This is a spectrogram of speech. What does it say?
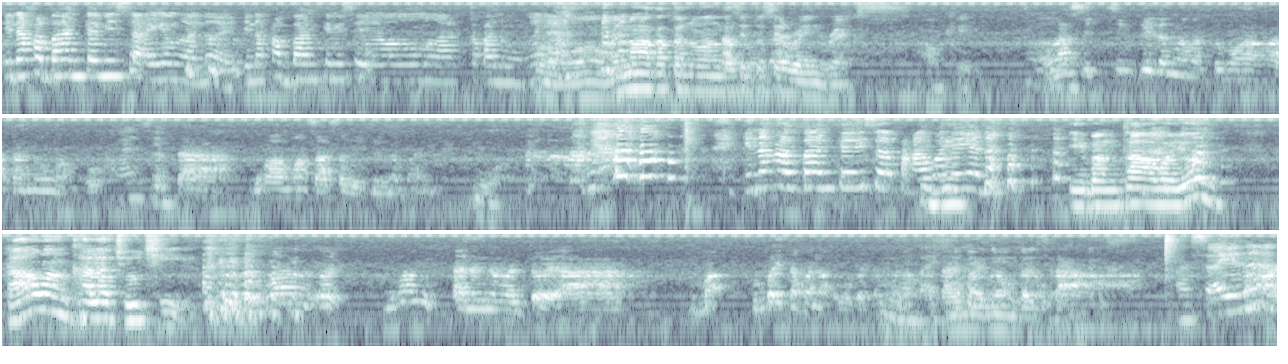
Kinakabahan kami sa iyong ano eh. Kinakabahan kami sa iyong mga katanungan ah. Oo, may mga katanungan kasi to si Rain Rex. Okay. Mga sim- simple lang naman itong mga katanungan ko. Ayan, At simple. uh, mukhang masasagot nyo naman. Wow. Kinakabahan kayo sa tawa na yan ah. Ibang tawa yon. Tawang kalachuchi. mukhang, uh, mukhang ano naman to eh. ah, ma- mabait naman ako. Mabait naman ako. Mabait. Naman ka Ah, so, ayun na.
